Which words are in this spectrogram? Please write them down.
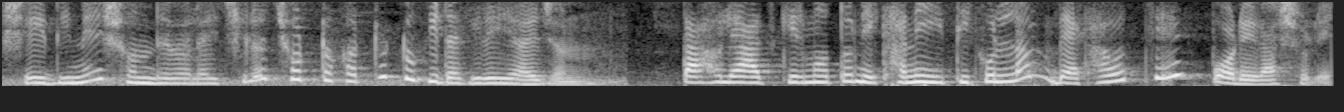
সেই দিনে সন্ধেবেলায় ছিল ছোট্টখাট্ট টুকিটাকির এই আয়োজন। তাহলে আজকের মতন এখানে ইতি করলাম দেখা হচ্ছে পরের আসরে।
